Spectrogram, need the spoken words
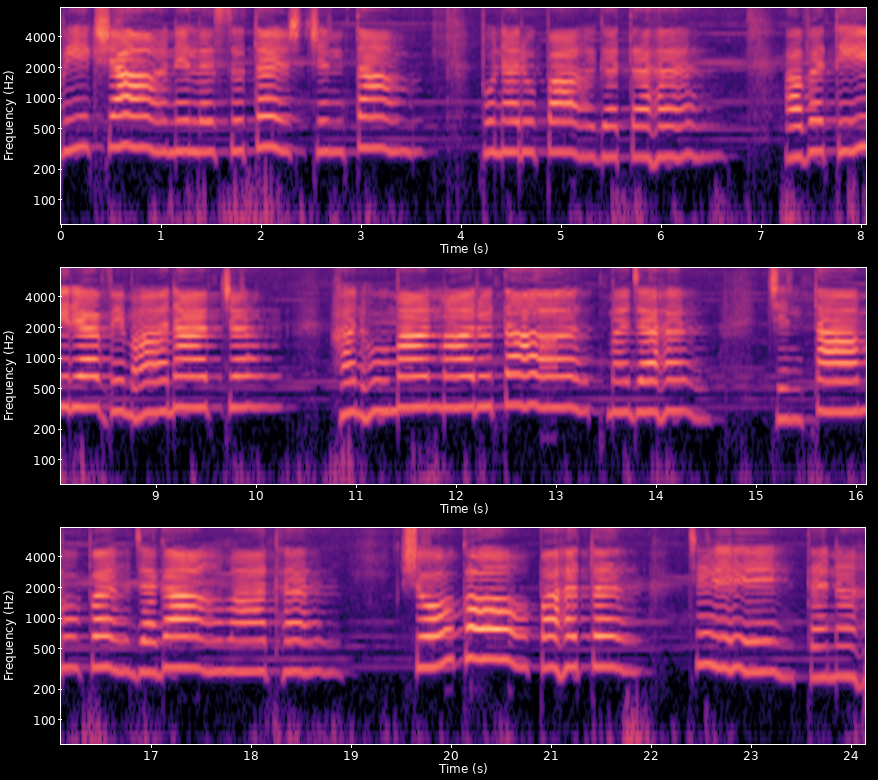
वीक्षानिलसुतश्चिन्तां पुनरुपागतः अवतीर्य विमानाच्च हनुमान् मारुतात्मजः चिन्तामुपजगामाथ शोकोपहत चेतनः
